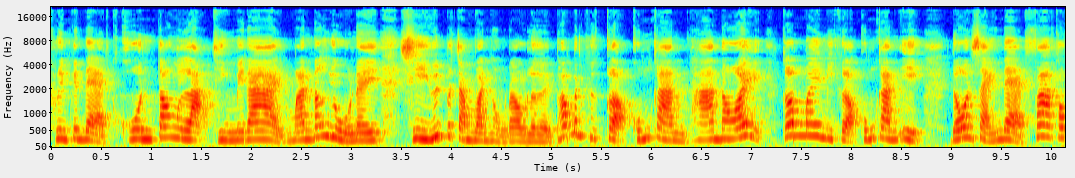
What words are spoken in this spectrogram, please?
ครีมกันแดดคุณต้องละทิ้งไม่ได้ มันต้องอยู่ในชีวิตประจำวันของเราเลย เพราะมันคือเกราะคุ้มกัน ทาน้อยก็ไม่มีเกราะคุ้มกันอีก โดนแสงแดดฝ้าก็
